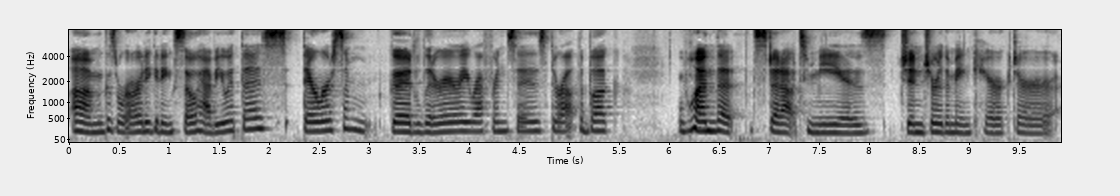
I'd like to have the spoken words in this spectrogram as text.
because um, we're already getting so heavy with this, there were some good literary references throughout the book. One that stood out to me is Ginger, the main character,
